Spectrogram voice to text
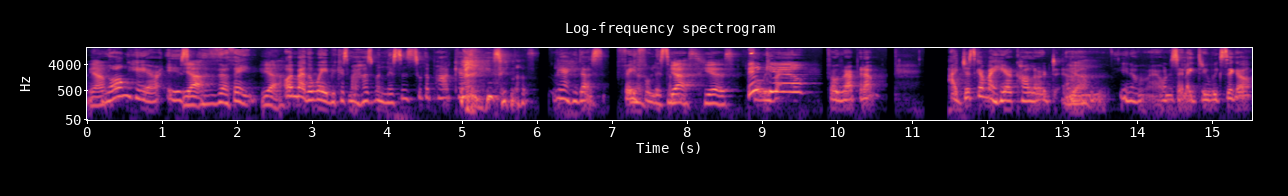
Yeah. Long hair is Yeah. the thing. Yeah. Oh, and by the way, because my husband listens to the podcast. He's in those. yeah, he does. Faithful listener. Yes, he is. Thank we you. Before we wrap it up, I just got my hair colored. Yeah. Um, you know, I want to say like three weeks ago.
